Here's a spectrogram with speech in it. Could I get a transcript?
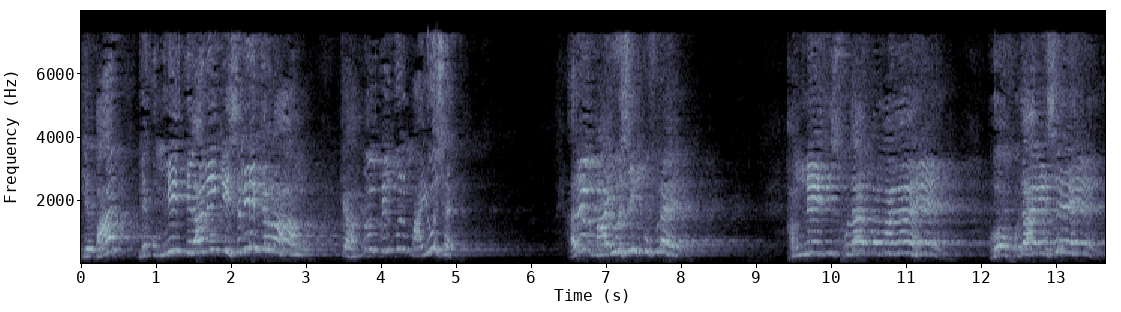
یہ بات میں امید دلانے کی اس لیے کر رہا ہوں کہ ہم لوگ بالکل مایوس ہیں۔ ارے مایوسی کفر ہے۔ ہم نے جس خدا کو مانا ہے، وہ خدا ایسے ہیں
